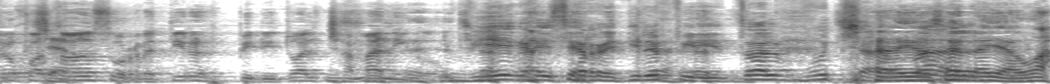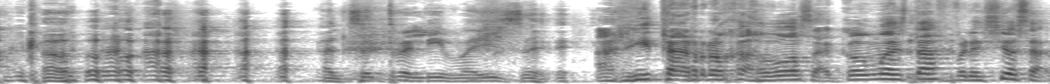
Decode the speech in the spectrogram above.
brujo ha estado en su retiro espiritual chamánico. Bien, ahí se retiro espiritual, pucha. A ser la ayahuasca. Al centro de Lima, dice. Anita Rojas Bosa, ¿cómo estás, preciosa?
